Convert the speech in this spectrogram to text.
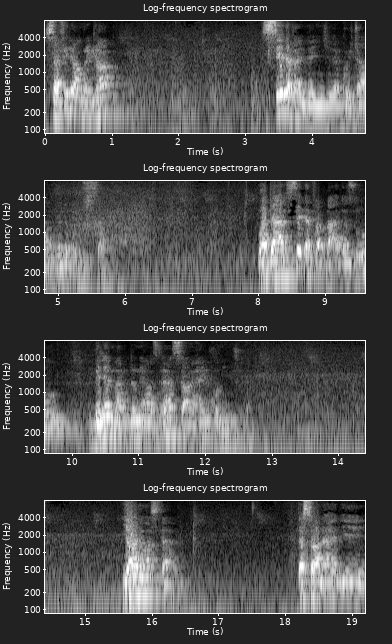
سفیر امریکا سه دفعه در اینجا در کویتا آمده در بلوچستان و در سه دفعه بعد از او بله مردم آزره سارهای خونی می شده یاد ماست در اهلی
